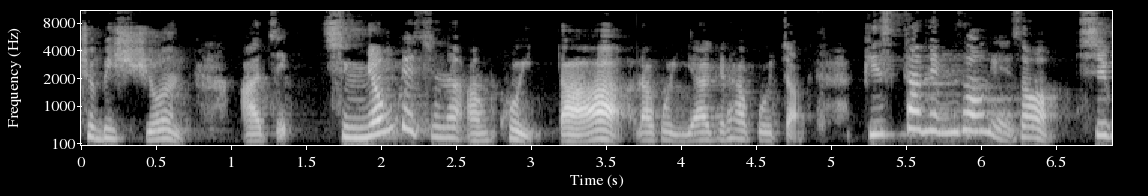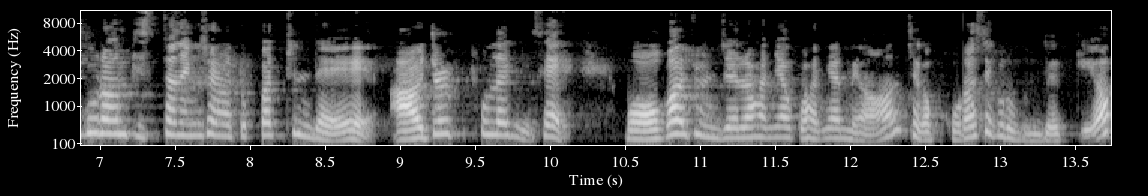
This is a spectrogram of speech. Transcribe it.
to be shown. 아직 증명되지는 않고 있다 라고 이야기를 하고 있죠. 비슷한 행성에서 지구랑 비슷한 행성이랑 똑같은데 other planet에 뭐가 존재를 하냐고 하냐면 제가 보라색으로 문들게요.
